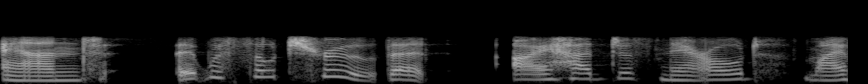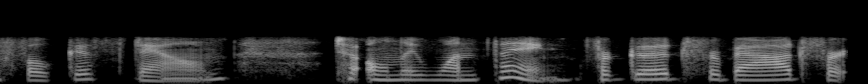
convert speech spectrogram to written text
And it was so true that I had just narrowed my focus down to only one thing for good, for bad, for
